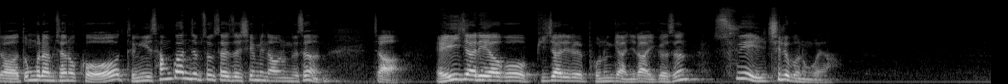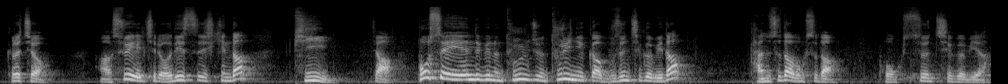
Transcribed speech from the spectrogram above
어, 동그라미 쳐놓고 등이 상관 접속사에서 시험이 나오는 것은 자, A 자리하고 B 자리를 보는 게 아니라 이것은 수의 일치를 보는 거야. 그렇죠? 아, 수의 일치를 어디 시킨다? B. 자, 보스 A and B는 둘 중 둘이니까 무슨 취급이다? 단수다, 복수다. 복수 취급이야.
